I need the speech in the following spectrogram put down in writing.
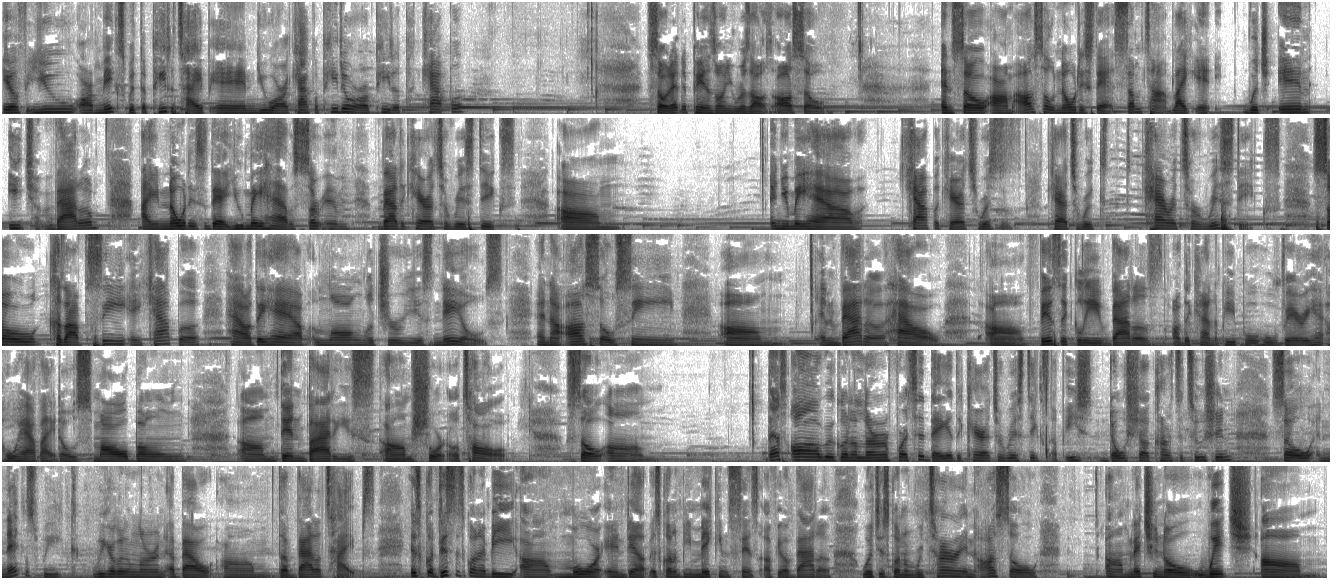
If you are mixed with the Pitta type and you are a Kappa Pitta or a Pitta Kappa, so that depends on your results also. And so um, I also noticed that sometimes, like in which in each Vata, I noticed that you may have certain Vata characteristics, um, and you may have Kappa characteristics, characteristics. So, because I've seen in Kappa how they have long, luxurious nails, and I also seen um, in Vata how um, physically Vatas are the kind of people who very who have like those small bone, um, thin bodies, um, short or tall. So um, that's all we're going to learn for today the characteristics of each dosha constitution. So next week we are going to learn about um, the vata types. It's this is going to be um, more in depth. It's going to be making sense of your vata which is going to return and also um, let you know which um,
